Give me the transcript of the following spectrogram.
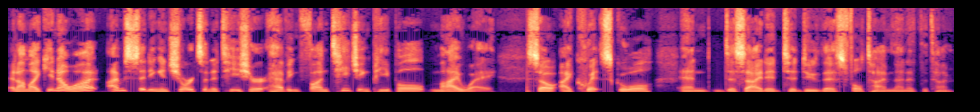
And I'm like, you know what? I'm sitting in shorts and a t shirt having fun teaching people my way. So I quit school and decided to do this full time then at the time.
